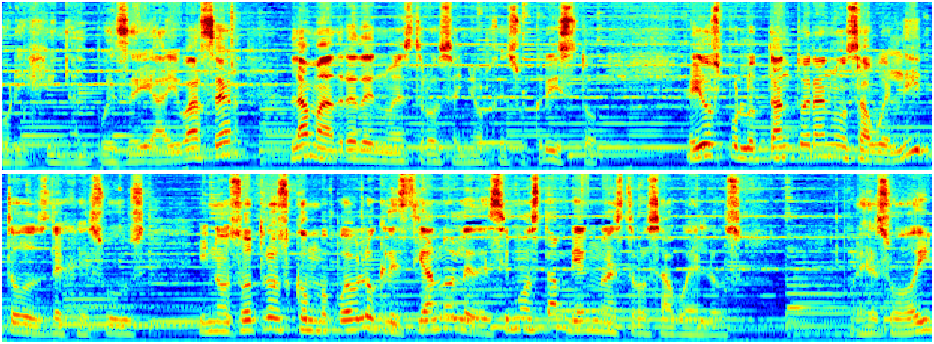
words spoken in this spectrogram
original, pues ella iba a ser la madre de nuestro Señor Jesucristo. Ellos por lo tanto eran los abuelitos de Jesús y nosotros como pueblo cristiano le decimos también nuestros abuelos. Por eso hoy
